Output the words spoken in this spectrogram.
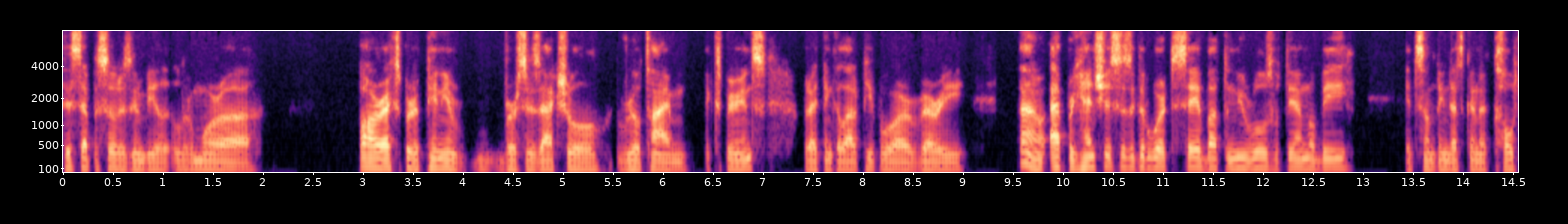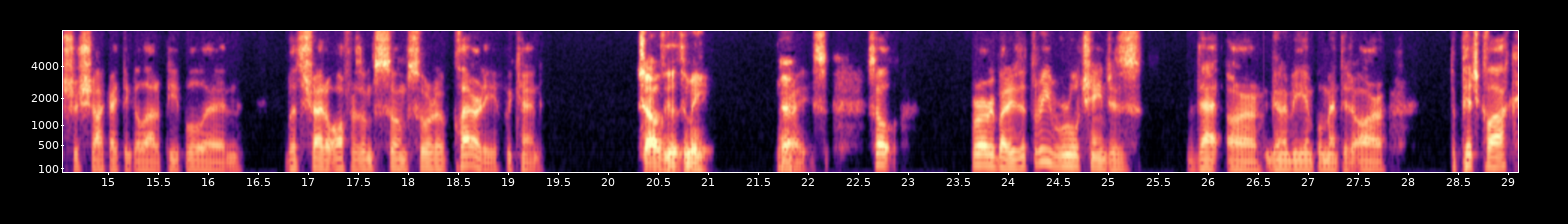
this episode is going to be a, a little more uh, our expert opinion versus actual real time experience. But I think a lot of people are very, I don't know, apprehensive is a good word to say about the new rules with the MLB. It's something that's going to culture shock, I think, a lot of people. And let's try to offer them some sort of clarity if we can. Sounds good to me. Yeah. All right. So, so for everybody, the three rule changes that are going to be implemented are the pitch clock,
